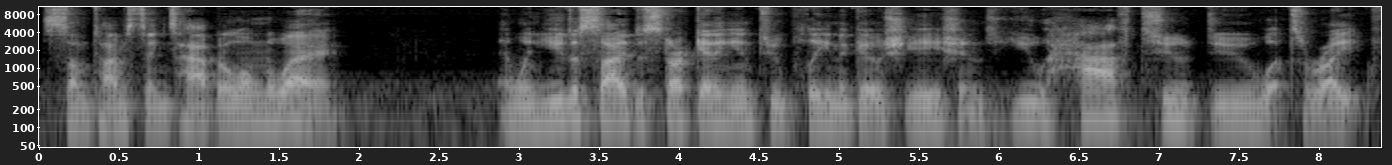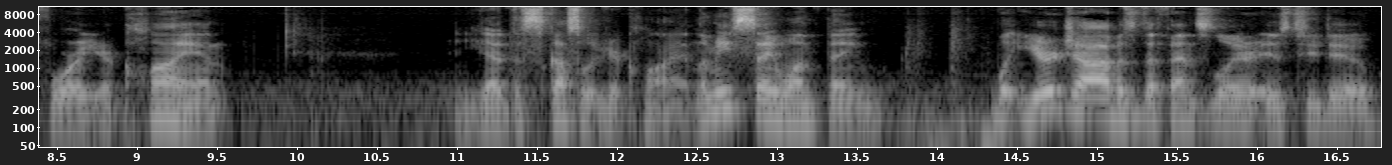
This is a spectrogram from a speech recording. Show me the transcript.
sometimes things happen along the way. And when you decide to start getting into plea negotiations, you have to do what's right for your client and you got to discuss it with your client. Let me say one thing. What your job as a defense lawyer is to do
